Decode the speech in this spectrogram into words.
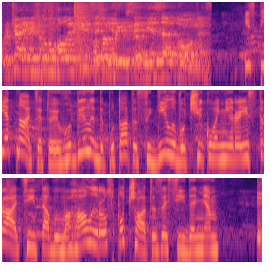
Вручаю міському голові особисто. Це незаконно. Із 15-ї години депутати сиділи в очікуванні реєстрації та вимагали розпочати засідання. Я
